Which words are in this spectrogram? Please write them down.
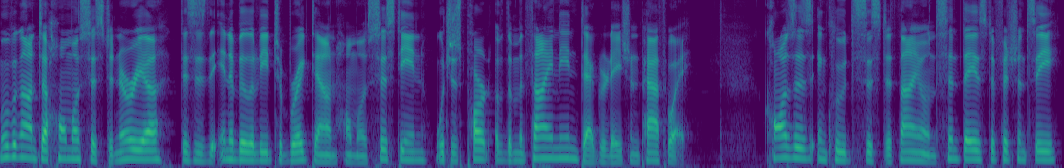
Moving on to homocystinuria, this is the inability to break down homocysteine, which is part of the methionine degradation pathway. Causes include cystathione synthase deficiency,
